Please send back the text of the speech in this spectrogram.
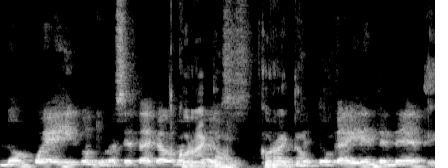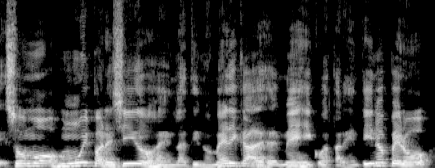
no puedes ir con tu receta de cada uno correcto, de los países. Correcto, Te toca ir a entender. Eh, somos muy parecidos en Latinoamérica, desde México hasta Argentina, pero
